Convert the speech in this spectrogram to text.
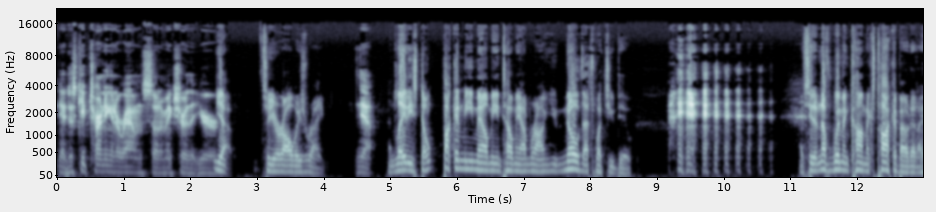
Yeah just keep turning it around so to make sure that you're Yeah. So you're always right. yeah And ladies, don't fucking email me and tell me I'm wrong. You know that's what you do. I've seen enough women comics talk about it. I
